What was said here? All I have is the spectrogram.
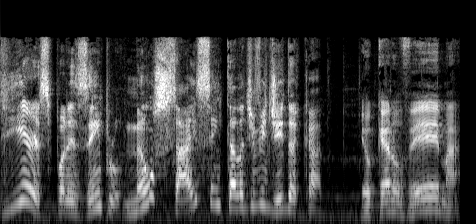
Gears, por exemplo, não sai sem tela dividida, cara. eu quero ver, mas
